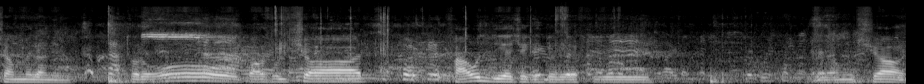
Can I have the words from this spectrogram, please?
সম্মেলনী। ধরো, ও পাওয়ারফুল শট ফাউল দিয়েছে কিন্তু রেফারি লং শট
